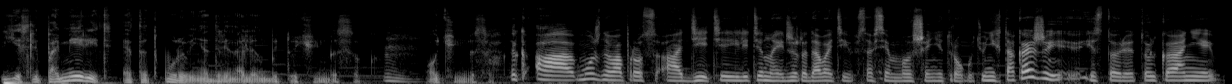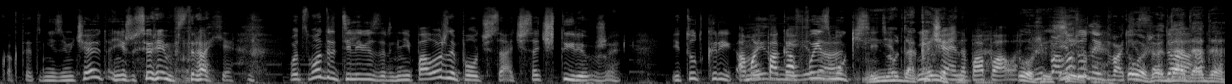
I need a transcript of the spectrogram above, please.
Если померить этот уровень адреналина, он будет очень высок. Очень высок. Так, а можно вопрос, а дети или тинейджеры, давайте совсем малышей не трогать, у них такая же история, только они как-то это не замечают, они же все время в страхе. Вот смотрят телевизор, не положено полчаса, а часа четыре уже. И тут крик. А Ну, мать пока в. Фейсбуке сидит, Ну да, нечаянно попала. Тоже Не сидит. положено. Положенные два Тоже, часа. да, да, да.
